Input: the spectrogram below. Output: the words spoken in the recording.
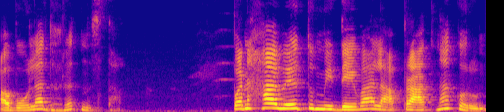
अबोला धरत नसता. पण हा वेळ तुम्ही देवाला प्रार्थना करून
